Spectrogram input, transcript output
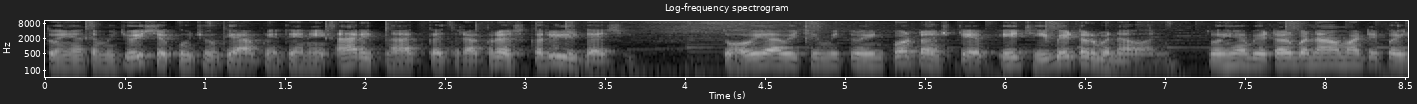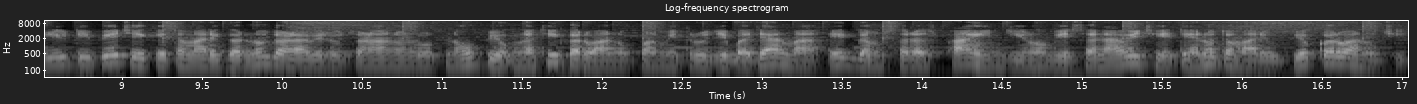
તો અહીંયા તમે જોઈ શકો છો કે આપણે તેને આ રીતના અધકચરા ક્રશ કરી લીધા છે. તો હવે આવે છે મિત્રો ઇમ્પોર્ટન્ટ સ્ટેપ એ છે બેટર બનાવવાનું. તો અહીંયા બેટર બનાવવા માટે પહેલી ટીપ એ છે કે તમારે ઘરનો દળાવેલો ચણાનો લોટનો ઉપયોગ નથી કરવાનો, પણ મિત્રો જે બજારમાં એકદમ સરસ ફાઇન ઝીણો બેસન આવે છે તેનો તમારે ઉપયોગ કરવાનો છે.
